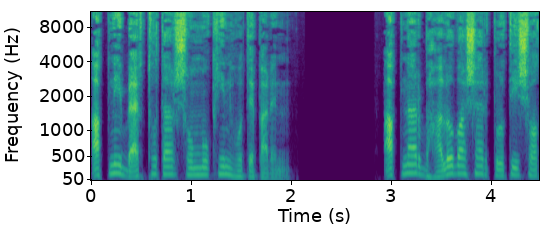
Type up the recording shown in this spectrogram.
আপনি ব্যর্থতার সম্মুখীন হতে পারেন। আপনার ভালোবাসার প্রতি সৎ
